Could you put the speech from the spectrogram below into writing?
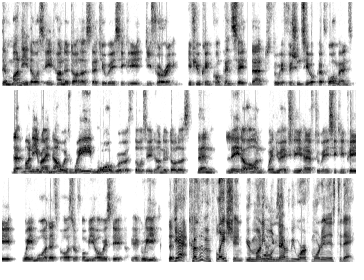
the money, that was $800 that you're basically deferring, if you can compensate that through efficiency or performance, that money right now is way more worth those $800 than later on when you actually have to basically pay way more. That's also for me always the agree that yeah, because of inflation, your money Yeah, will exactly. never be worth more than it is today.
